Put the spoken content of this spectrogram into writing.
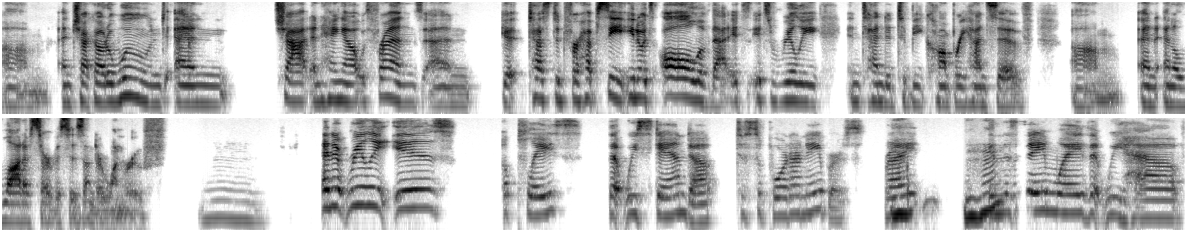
um, and check out a wound and chat and hang out with friends and get tested for hep c. You know it's all of that. It's it's really intended to be comprehensive um, and and a lot of services under one roof. Mm. and it really is a place that we stand up to support our neighbors right? Mm-hmm. in the same way that we have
